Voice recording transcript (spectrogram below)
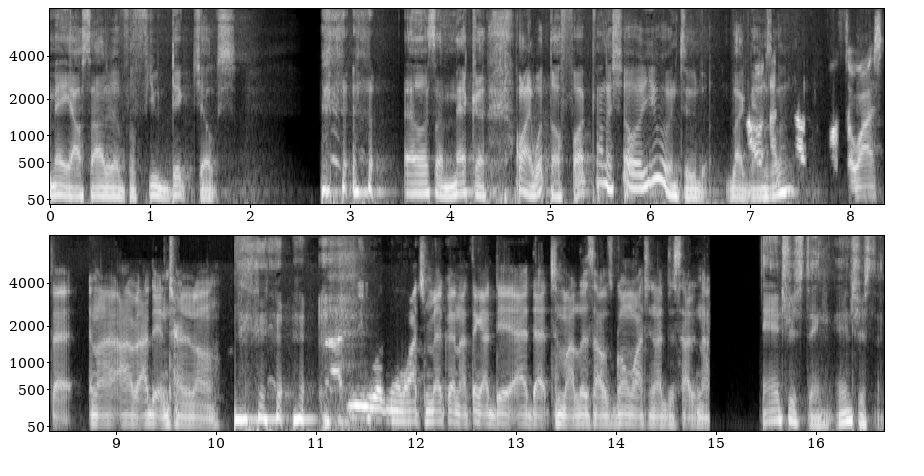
MA outside of a few dick jokes. oh, it's a mecha. I'm like, what the fuck kind of show are you into, Black Damsel? supposed to watch that, and I I, I didn't turn it on. I knew you wasn't gonna watch Mecha, and I think I did add that to my list. I was going to watch, and I decided not. Interesting, interesting.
